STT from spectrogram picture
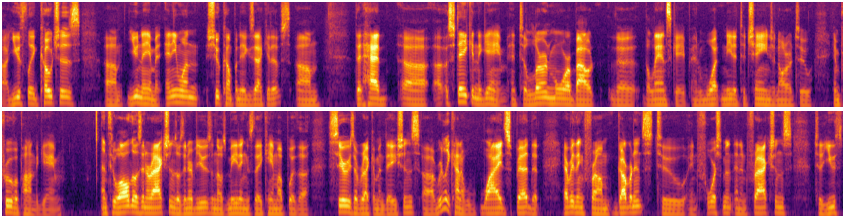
uh, youth league coaches um, you name it, anyone shoe company executives um, that had uh, a stake in the game and to learn more about the the landscape and what needed to change in order to improve upon the game. And through all those interactions, those interviews, and those meetings, they came up with a series of recommendations, uh, really kind of widespread that everything from governance to enforcement and infractions to youth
